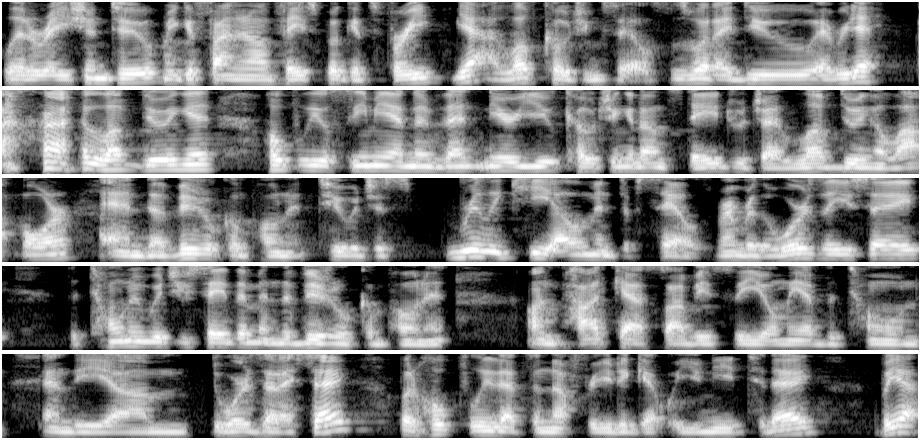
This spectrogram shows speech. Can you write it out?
Alliteration too. You can find it on Facebook. It's free. Yeah, I love coaching sales. This is what I do every day. I love doing it. Hopefully, you'll see me at an event near you, coaching it on stage, which I love doing a lot more. And a visual component too, which is really key element of sales. Remember the words that you say, the tone in which you say them, and the visual component on podcasts obviously you only have the tone and the um, the words that i say but hopefully that's enough for you to get what you need today but yeah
